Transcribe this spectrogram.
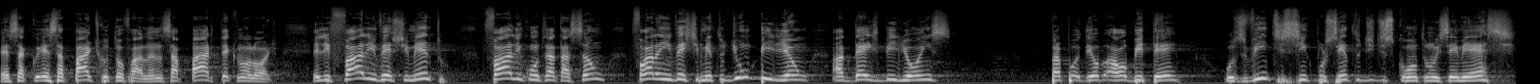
essa, essa parte que eu estou falando, essa parte tecnológica. Ele fala em investimento, fala em contratação, fala em investimento de 1 bilhão a 10 bilhões para poder obter os 25% de desconto no ICMS,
